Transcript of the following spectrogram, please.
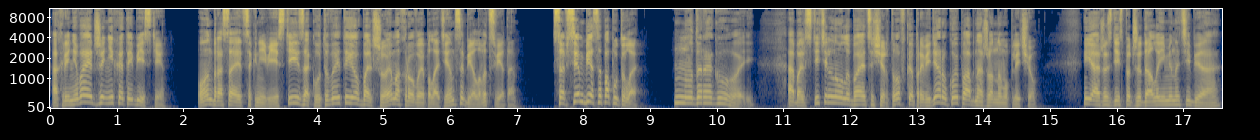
Охреневает жених этой бестии. Он бросается к невесте и закутывает ее в большое махровое полотенце белого цвета. «Совсем беса попутала?» «Ну, дорогой!» Обольстительно улыбается чертовка, проведя рукой по обнаженному плечу. «Я же здесь поджидала именно тебя.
